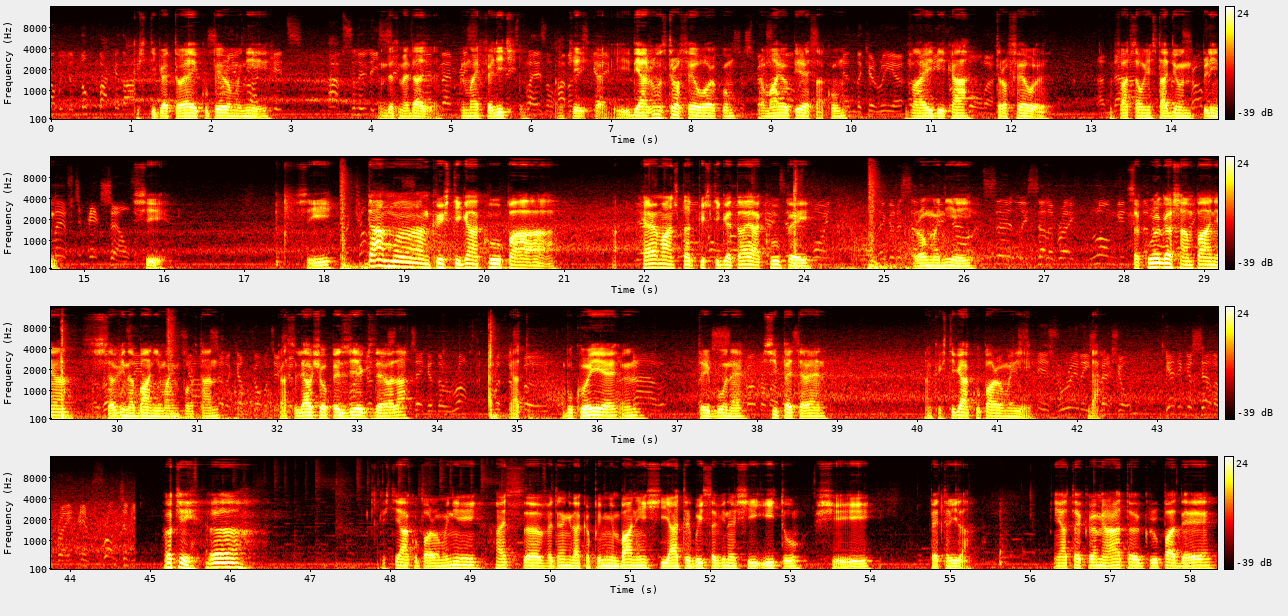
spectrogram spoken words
câștigători ai Cupei României. Unde sunt medaliile? Nu mai felicită. Ok, că e de ajuns trofeul oricum. Romario Pires acum va ridica trofeul în fața unui stadion plin. Și... Și... Da mă, am câștigat cupa! Hermannstad câștigătoarea cupei României. Să curgă șampania și să vină banii mai important. Ca să le iau și eu pe Zirx de ăla. Iată, bucurie în tribune și pe teren. Am câștigat Cupa României. Da. Ok, uh, câștiga Cupa României. Hai să vedem dacă primim banii și ar trebui să vină și Itu și Petrila. Iată că mi-arată grupa de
